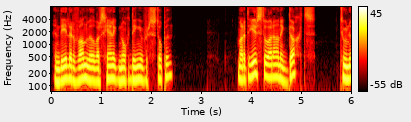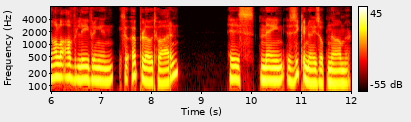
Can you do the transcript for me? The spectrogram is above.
Een deel ervan wil waarschijnlijk nog dingen verstoppen. Maar het eerste waaraan ik dacht, toen alle afleveringen geüpload waren, is mijn ziekenhuisopname,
